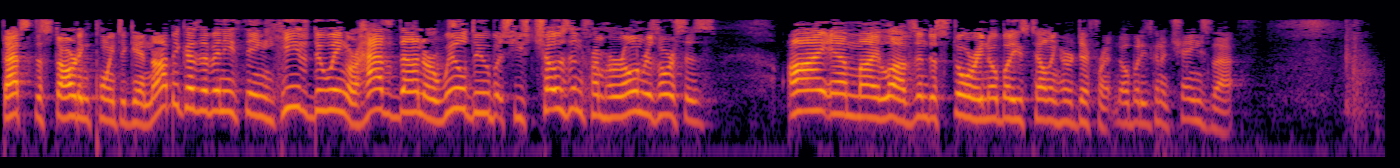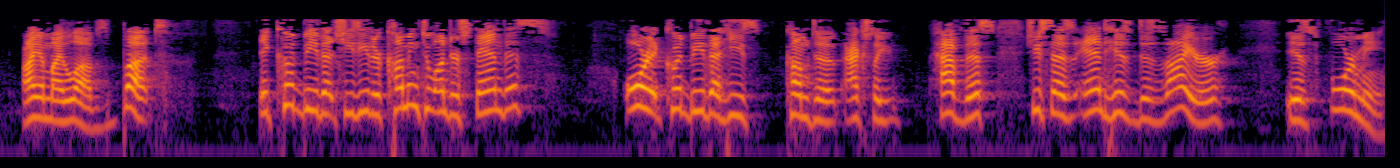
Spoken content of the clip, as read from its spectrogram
That's the starting point again. Not because of anything he's doing or has done or will do, but she's chosen from her own resources. I am my love's. End of story. Nobody's telling her different. Nobody's going to change that. I am my love's. But it could be that she's either coming to understand this, or it could be that he's come to actually have this. She says, and his desire is for me.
